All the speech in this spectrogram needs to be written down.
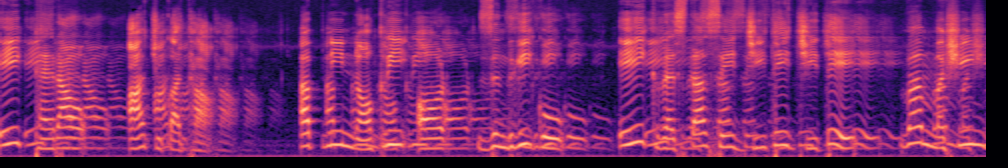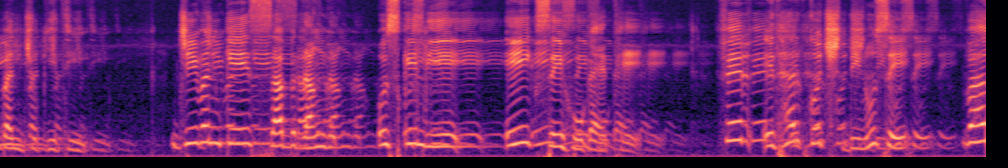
एक ठहराव आ चुका था। अपनी नौकरी और ज़िंदगी को एक रास्ता से जीते जीते वह मशीन बन चुकी थी। जीवन के सब रंग उसके लिए एक से हो गए थे। फिर इधर कुछ दिनों से वह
